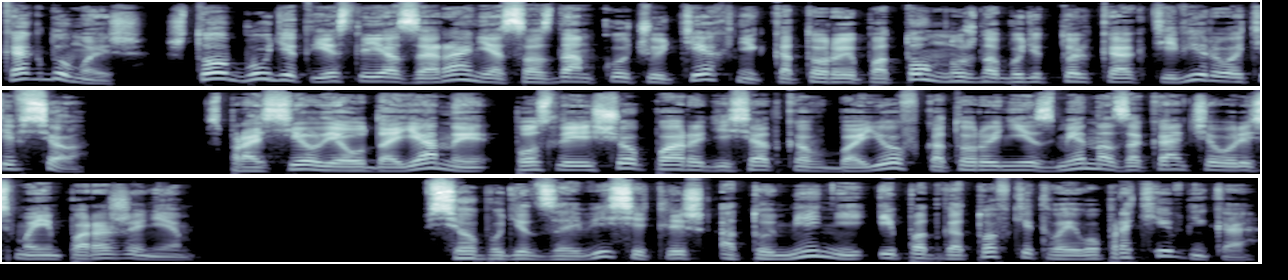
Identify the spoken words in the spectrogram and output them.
Как думаешь, что будет, если я заранее создам кучу техник, которые потом нужно будет только активировать и все? Спросил я у Даяны после еще пары десятков боев, которые неизменно заканчивались моим поражением. Все будет зависеть лишь от умений и подготовки твоего противника.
